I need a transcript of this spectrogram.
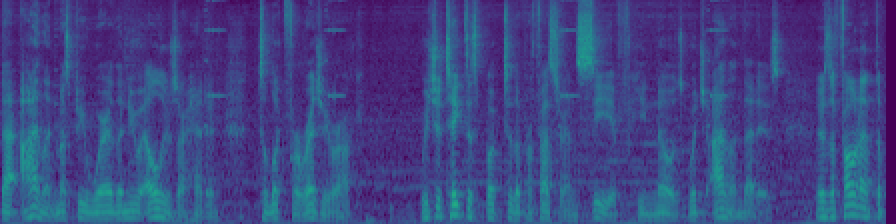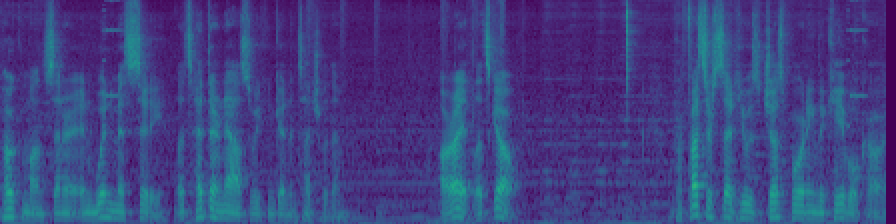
That island must be where the new elders are headed, to look for Regirock. We should take this book to the professor and see if he knows which island that is. There's a phone at the Pokemon Center in Windmist City. Let's head there now so we can get in touch with him. Alright, let's go. The professor said he was just boarding the cable car,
